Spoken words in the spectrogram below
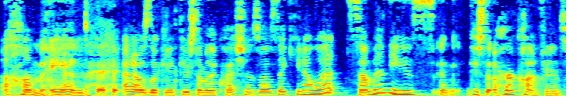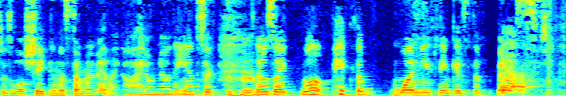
um, and and I was looking through some of the questions. I was like, you know what? Some of these, because her confidence was a little shaken with some of it, like, oh, I don't know the answer. And I was like, well, pick the one you think is the best. Best.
